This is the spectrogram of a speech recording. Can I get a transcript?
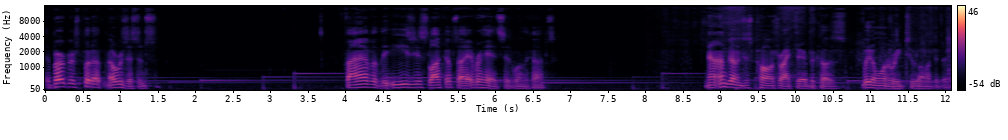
The burglars put up no resistance. Five of the easiest lockups I ever had, said one of the cops. Now, I'm going to just pause right there because we don't want to read too long today.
